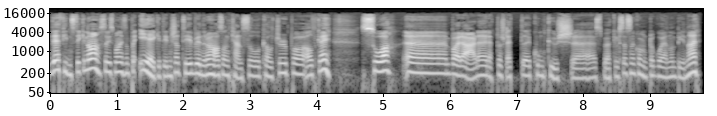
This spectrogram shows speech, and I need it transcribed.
Det fins det ikke nå. Så hvis man liksom på eget initiativ begynner å ha sånn cancel culture på alt gøy, så eh, bare er det rett og slett konkursspøkelse konkursspøkelset som kommer til å gå gjennom byen her.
